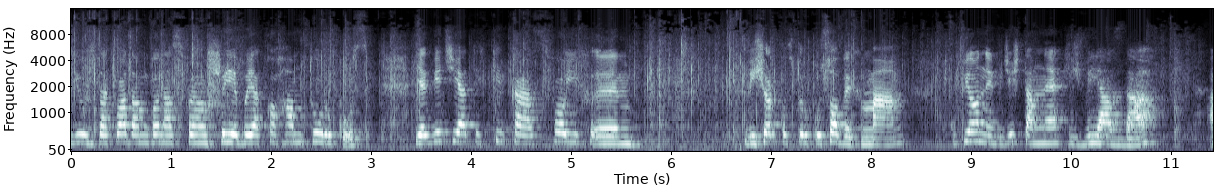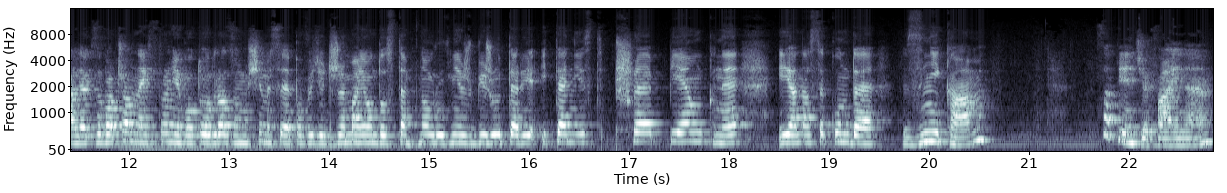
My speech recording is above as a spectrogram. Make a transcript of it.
i już zakładam go na swoją szyję, bo ja kocham turkus. Jak wiecie, ja tych kilka swoich wisiorków turkusowych mam, kupionych gdzieś tam na jakichś wyjazdach ale jak zobaczyłam na jej stronie, bo tu od razu musimy sobie powiedzieć, że mają dostępną również biżuterię i ten jest przepiękny i ja na sekundę znikam. Zapięcie fajne.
